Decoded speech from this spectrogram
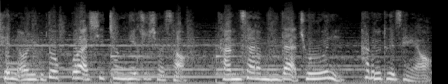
채널 구독과 시청해주셔서 감사합니다. 좋은 하루 되세요.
